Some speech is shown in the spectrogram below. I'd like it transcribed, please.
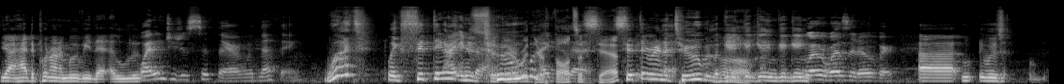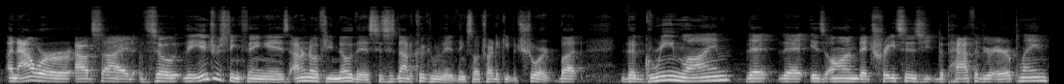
Yeah, I had to put on a movie that. illu- Why didn't you just sit there with nothing? What? Like sit there I in a that. Sit there with your I thoughts of death? Sit there in a tube. Like, Oh. ging, ging, ging, ging. Where was it over? Uh, it was an hour outside. So the interesting thing is, I don't know if you know this. This is not a cooking related thing, so I'll try to keep it short. But the green line that that is on that traces the path of your airplane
